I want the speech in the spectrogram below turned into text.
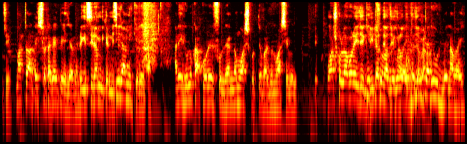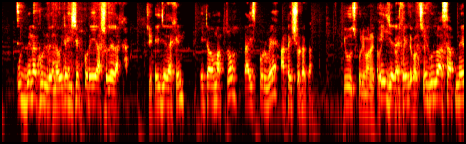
জি। মাত্র আঠাইশশো টাকায় পেয়ে যাবেন। এটা কি সিরামিকের নিচে? সিরামিকের এটা। আর এগুলো কাপড়ের ফুল র্যান্ডম ওয়াশ করতে পারবেন ওয়াশেবল ওয়াশ করলে আবার এই যে গ্লিটার দেওয়া যেগুলো উঠে যাবে না। উঠবে না ভাই। উঠবে না খুলবে না। ওইটা হিসেব করে আসলে রাখা। এই যে দেখেন এটাও মাত্র প্রাইস পড়বে আঠাইশশো টাকা। হিউজ পরিমাণের এই যে দেখেন এগুলো আছে আপনার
